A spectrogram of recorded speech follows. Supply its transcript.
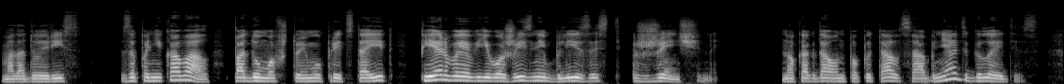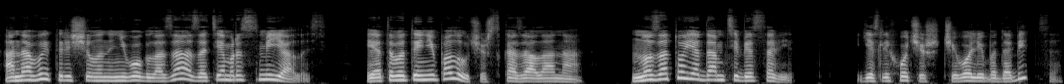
Молодой Рис запаниковал, подумав, что ему предстоит первая в его жизни близость с женщиной. Но когда он попытался обнять Глэдис, она вытаращила на него глаза, а затем рассмеялась. «Этого ты не получишь», — сказала она. «Но зато я дам тебе совет. Если хочешь чего-либо добиться,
